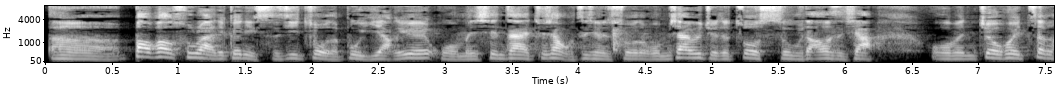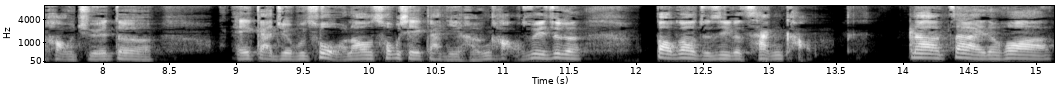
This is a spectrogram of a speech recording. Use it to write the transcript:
呃，报告出来的跟你实际做的不一样。因为我们现在就像我之前说的，我们现在会觉得做十五到二十下，我们就会正好觉得，诶，感觉不错，然后充血感也很好。所以这个报告只是一个参考。那再来的话，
